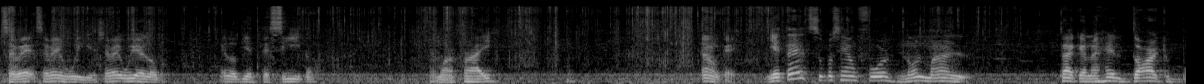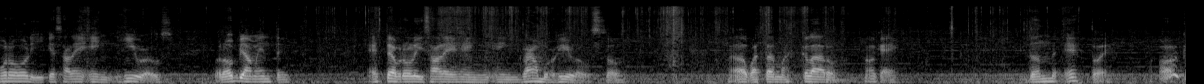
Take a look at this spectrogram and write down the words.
Se ve, se ve weird, se ve weird en los, en los dientecitos. Vamos a ahí. Ok. Y este es Super Saiyan 4 normal. O sea, que no es el Dark Broly que sale en Heroes. Pero obviamente este Broly sale en, en Dragon Heroes. So, va a estar más claro. Ok. ¿Dónde esto es? Ok.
